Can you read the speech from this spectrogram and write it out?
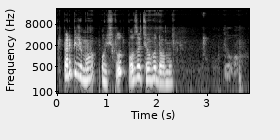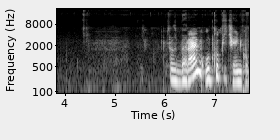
Тепер біжимо ось тут, поза цього дому. Збираємо утку печеньку.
